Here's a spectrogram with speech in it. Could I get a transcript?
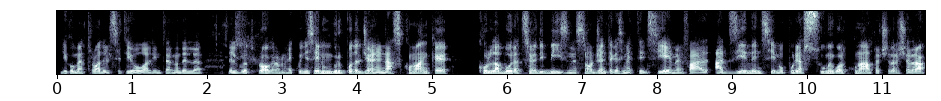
di come ha trovato il CTO all'interno del, del Growth Program. E quindi se in un gruppo del genere nascono anche collaborazioni di business, no? gente che si mette insieme, fa aziende insieme oppure assume qualcun altro, eccetera, eccetera,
